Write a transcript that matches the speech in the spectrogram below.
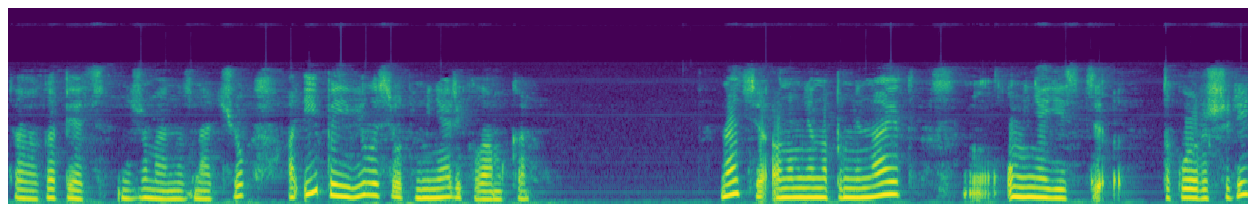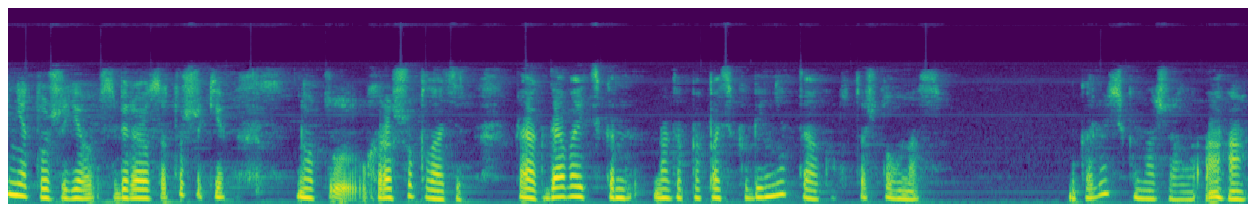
Так, опять нажимаю на значок. А и появилась вот у меня рекламка. Знаете, оно мне напоминает у меня есть такое расширение. Тоже я собираю сатошики. Вот, хорошо платит. Так, давайте-ка надо попасть в кабинет. Так, вот это что у нас? На колесико нажала. Ага.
